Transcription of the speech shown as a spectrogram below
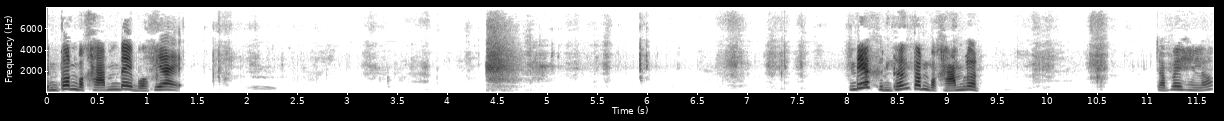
ขึ้นต้นบะขามได้บ่พี่ไอ้เด็กขึ้นเทิงต้นบะขามเลิศจับไว้ให้แล้ว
